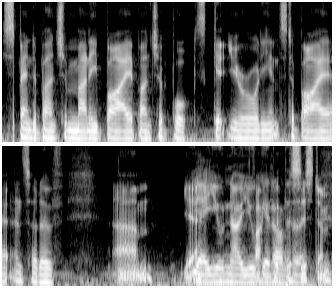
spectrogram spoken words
spend a bunch of money, buy a bunch of books, get your audience to buy it, and sort of um, yeah, Yeah, you'll know you'll get on the it. system.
